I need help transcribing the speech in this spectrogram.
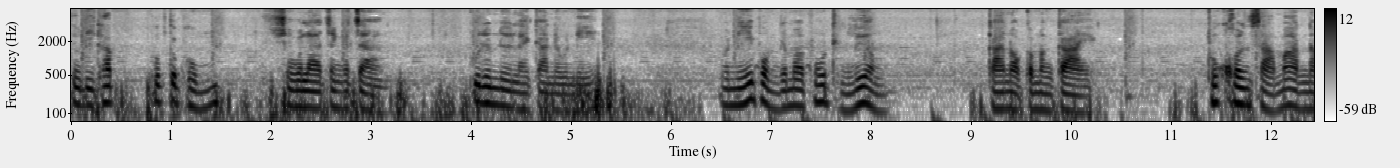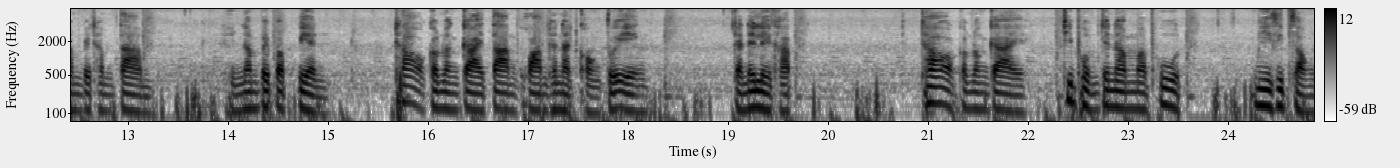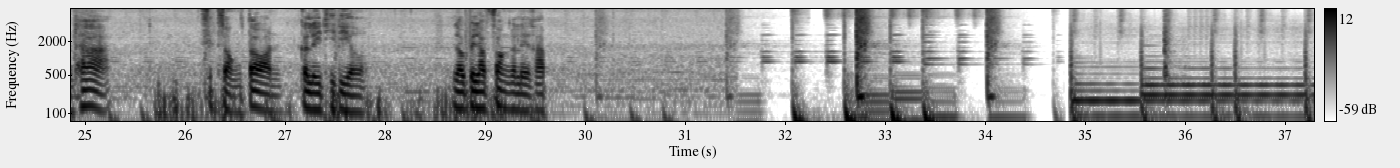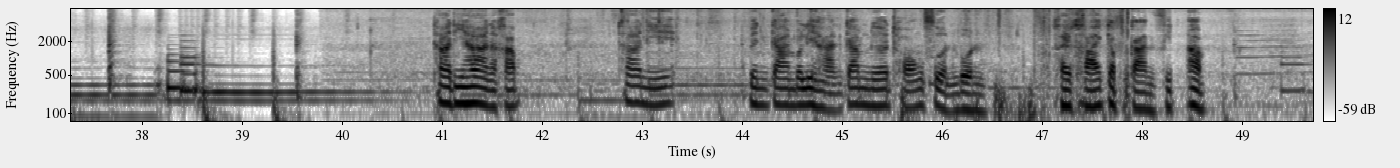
สวัสดีครับ พบกับผมชวลาจังกระจ่าง ผู้ดำเนินรายการในวันนี้ วันนี้ผมจะมาพูดถึงเรื่อง การออกกำลังกาย ทุกคนสามารถนำไปทำตาม หรือนำไปปรับเปลี่ยน ถ้าออกกำลังกายตามความถนัดของตัวเอง กันได้เลยครับถ้าออกกำลังกายที่ผมจะนำมาพูดมี 12 ท่า 12 ตอนกันเลยทีเดียวเราไปรับฟังกันเลยครับ ท่าที่ 5 นะครับ ท่านี้เป็นการบริหารกล้ามเนื้อท้องส่วนบน คล้ายๆกับการซิทอัพ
